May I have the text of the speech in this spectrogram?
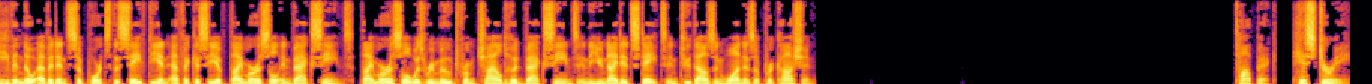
Even though evidence supports the safety and efficacy of thimerosal in vaccines, thimerosal was removed from childhood vaccines in the United States in 2001 as a precaution. History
